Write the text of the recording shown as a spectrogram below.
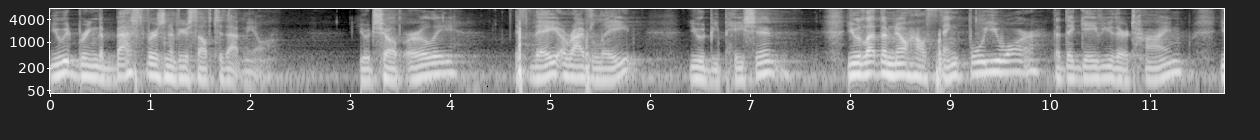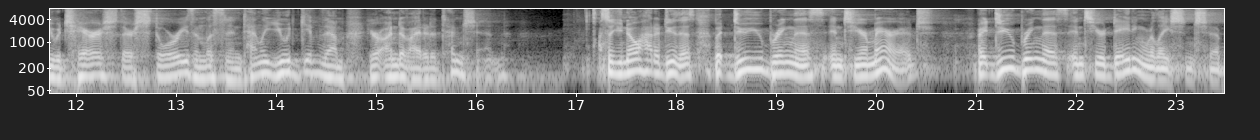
you would bring the best version of yourself to that meal. You would show up early. If they arrived late, you would be patient. You would let them know how thankful you are that they gave you their time. You would cherish their stories and listen intently. You would give them your undivided attention. So you know how to do this, but do you bring this into your marriage? Right? Do you bring this into your dating relationship?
